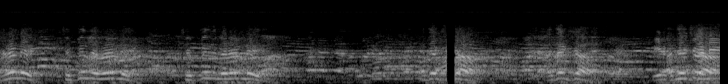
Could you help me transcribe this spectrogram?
వినండి చెప్పింది వినండి చెప్పింది వినండి. అధ్యక్ష అధ్యక్ష మీరు కూర్చోండి.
